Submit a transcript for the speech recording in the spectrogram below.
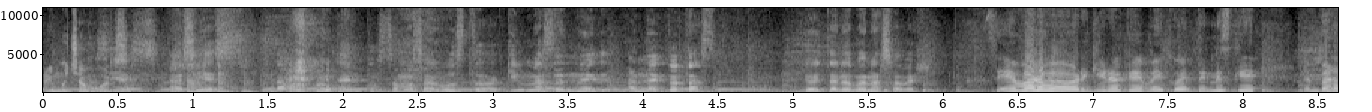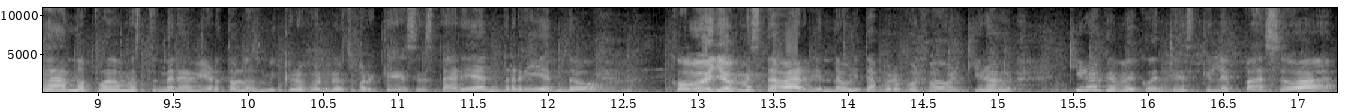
Hay mucha Así fuerza. es, así es. Estamos contentos, estamos a gusto. Aquí unas anécdotas que ahorita las van a saber. Sí, por favor, quiero que me cuenten. Es que en verdad no podemos tener abiertos los micrófonos porque se estarían riendo como yo me estaba riendo ahorita. Pero por favor, quiero, quiero que me cuentes qué le pasó a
